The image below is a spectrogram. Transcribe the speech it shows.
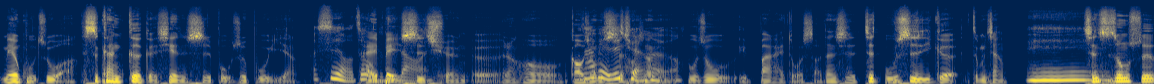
没有补助啊，是看各个县市补助不一样。是哦，台北是全额，然后高雄市好像补助一半还多少，但是这不是一个怎么讲？陈时中说，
